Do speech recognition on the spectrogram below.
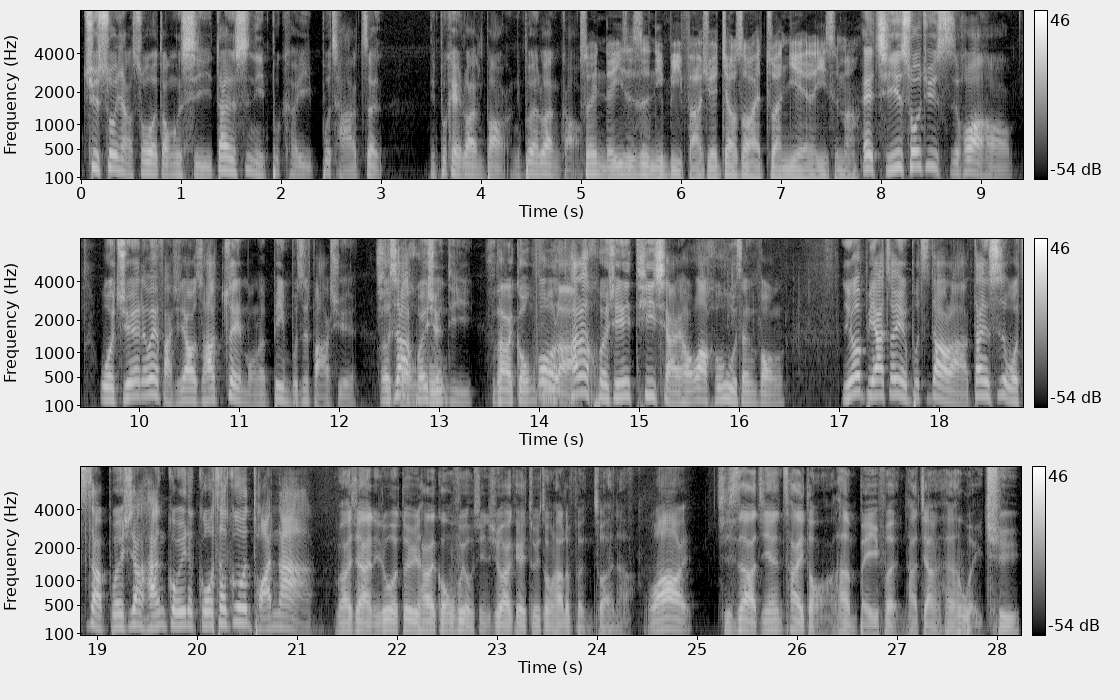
去说想说的东西，但是你不可以不查证，你不可以乱报，你不能乱搞。所以你的意思是你比法学教授还专业的意思吗？哎、其实说句实话哈，我觉得那位法学教授他最猛的并不是法学，而是他回旋踢。是他的功夫哦，啦。他的回旋踢踢起来哈，哇，虎虎生风。以后比他专业不知道啦，但是我至少不会去像韩国瑜的国策顾问团呐。没关系啊，你如果对于他的功夫有兴趣的话，可以追踪他的粉砖啊。哇，其实啊，今天蔡董啊，他很悲愤，他讲他很委屈，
